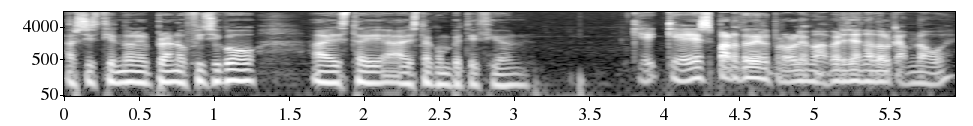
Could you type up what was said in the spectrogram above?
asistiendo en el plano físico a esta, a esta competición que, es parte del problema haber llenado el Camp Nou, ¿eh?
